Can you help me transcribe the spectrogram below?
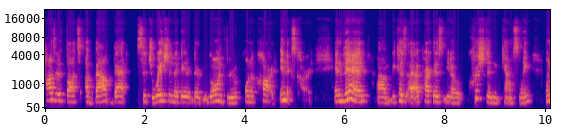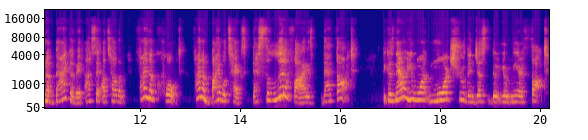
positive thoughts about that situation that they're, they're going through on a card index card and then um, because I, I, practice you know christian counseling on the back of it i say i'll tell them find a quote find a Bible text that solidifies that thought. Because now you want more truth than just the, your mere thought.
